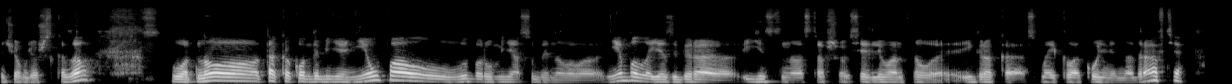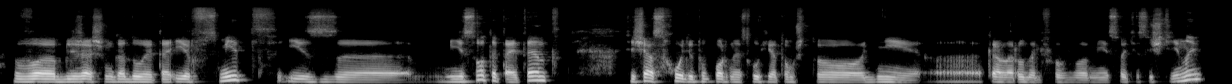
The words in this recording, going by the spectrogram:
о чем Леша сказал. Вот, но так как он до меня не упал, выбора у меня особенного не было. Я забираю единственного оставшегося релевантного игрока с моей колокольни на драфте. В ближайшем году это Ирф Смит из э, Миннесоты, Тайтенд. Сейчас ходят упорные слухи о том, что дни э, Кайла Рудольфа в Миннесоте сочтены.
